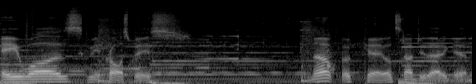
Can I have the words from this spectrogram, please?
A was. Give me a crawl space. Nope. Okay, let's not do that again.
